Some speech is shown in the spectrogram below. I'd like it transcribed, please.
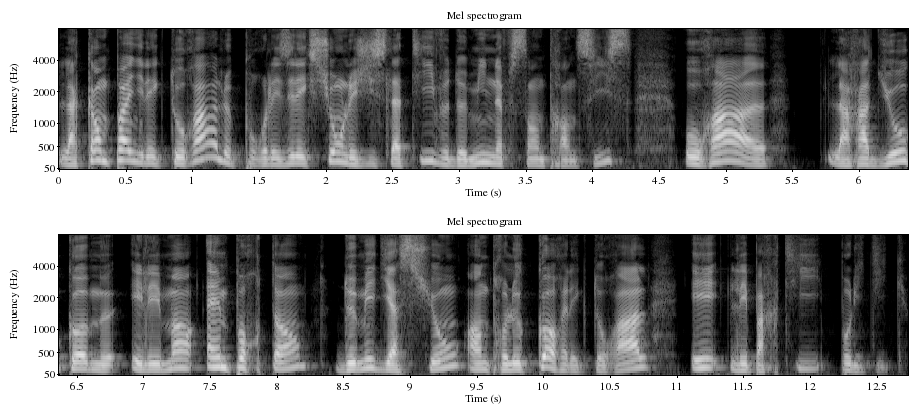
la campagne électorale pour les élections législatives de 1936 aura euh, la radio comme élément important de médiation entre le corps électoral et les partis politiques.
